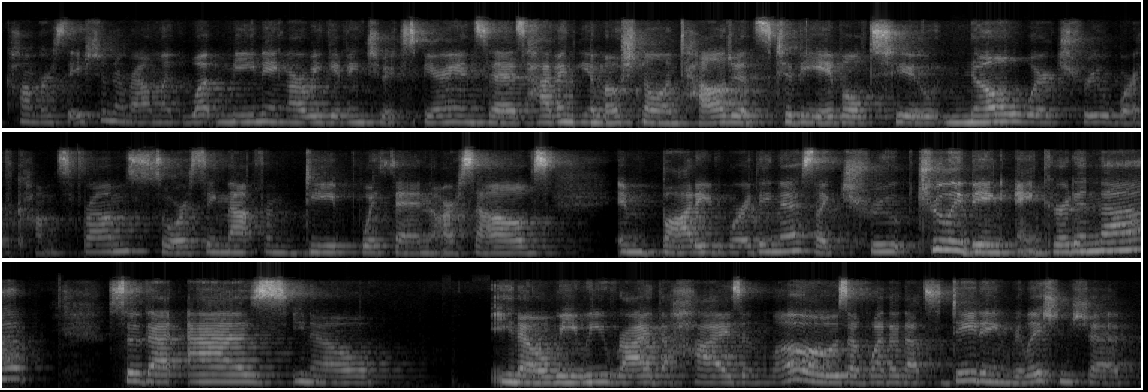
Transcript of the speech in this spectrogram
conversation around like what meaning are we giving to experiences, having the emotional intelligence to be able to know where true worth comes from, sourcing that from deep within ourselves, embodied worthiness, like true truly being anchored in that so that as, you know, you know we we ride the highs and lows of whether that's dating relationship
